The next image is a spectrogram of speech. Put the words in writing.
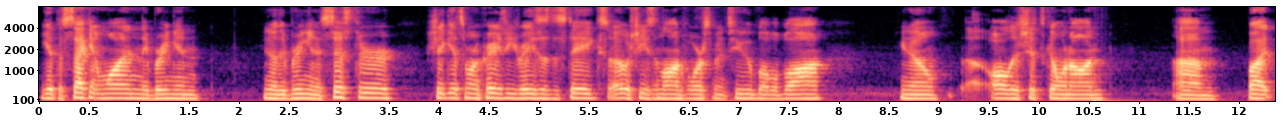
you get the second one. They bring in, you know, they bring in a sister. Shit gets more crazy. Raises the stakes. Oh, she's in law enforcement too. Blah blah blah you know, all this shit's going on. Um, but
